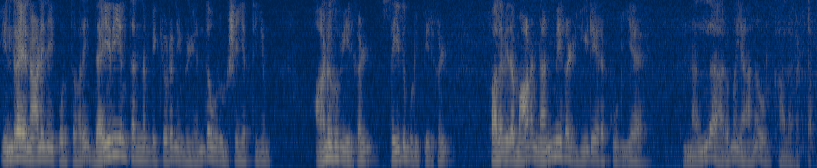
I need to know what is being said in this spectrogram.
இன்றைய நாளினை பொறுத்தவரை தைரியம் தன்னம்பிக்கையுடன் நீங்கள் எந்த ஒரு விஷயத்தையும் அணுகுவீர்கள் செய்து முடிப்பீர்கள். பலவிதமான நன்மைகள் ஈடேறக்கூடிய நல்ல அருமையான ஒரு காலகட்டம்.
